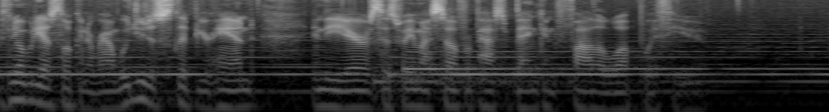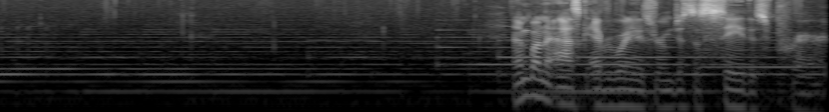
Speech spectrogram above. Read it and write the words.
With nobody else looking around, would you just slip your hand in the air this way myself or Pastor Ben can follow up with you? I'm going to ask everybody in this room just to say this prayer.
